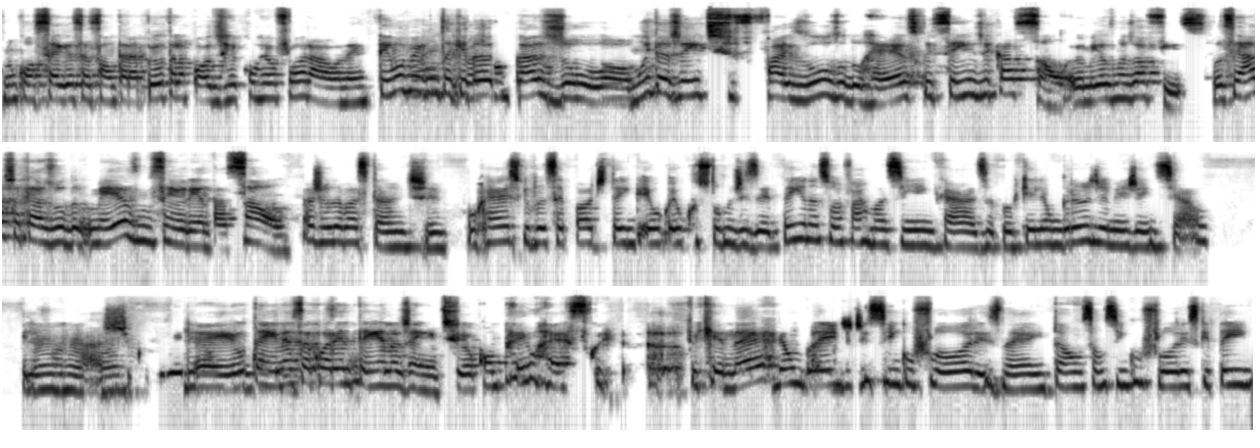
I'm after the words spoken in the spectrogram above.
não consegue acessar um terapeuta, ela pode recorrer ao floral, né? Tem uma pergunta aqui da, da Ju, ó. Muita gente faz uso do resco e sem indicação. Eu mesma já fiz. Você acha que ajuda mesmo sem orientação? Ajuda bastante. O resco você pode ter, eu, eu costumo dizer, tenha na sua farmácia em casa, porque ele é um grande emergencial. Ele é uhum. fantástico. Ele é, eu tenho nessa quarentena, gente. Eu comprei o Resco. Porque, né? Ele é um blend de cinco flores, né? Então, são cinco flores que tem,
